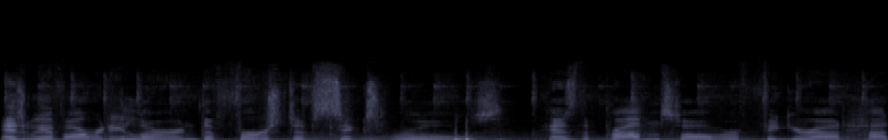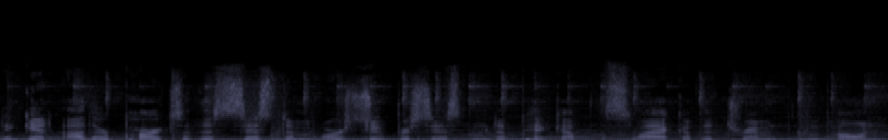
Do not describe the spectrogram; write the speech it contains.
As we have already learned, the first of six rules has the problem solver figure out how to get other parts of the system or supersystem to pick up the slack of the trimmed component.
